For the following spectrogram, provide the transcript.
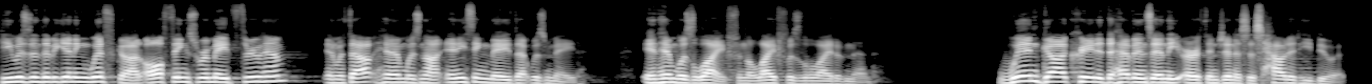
He was in the beginning with God. All things were made through him, and without him was not anything made that was made. In him was life, and the life was the light of men. When God created the heavens and the earth in Genesis, how did he do it?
